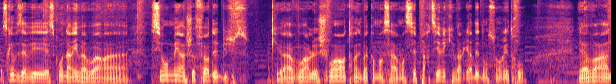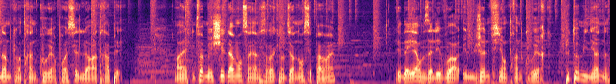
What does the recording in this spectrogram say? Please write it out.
est-ce que vous avez, est-ce qu'on arrive à voir, si on met un chauffeur de bus qui va avoir le choix entre, il va commencer à avancer, partir et qui va regarder dans son rétro, il va voir un homme qui est en train de courir pour essayer de le rattraper. Ouais, une fois mais chier d'avance, hein, il y en a certains qui vont dire non, c'est pas vrai. Et d'ailleurs, vous allez voir une jeune fille en train de courir, plutôt mignonne,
